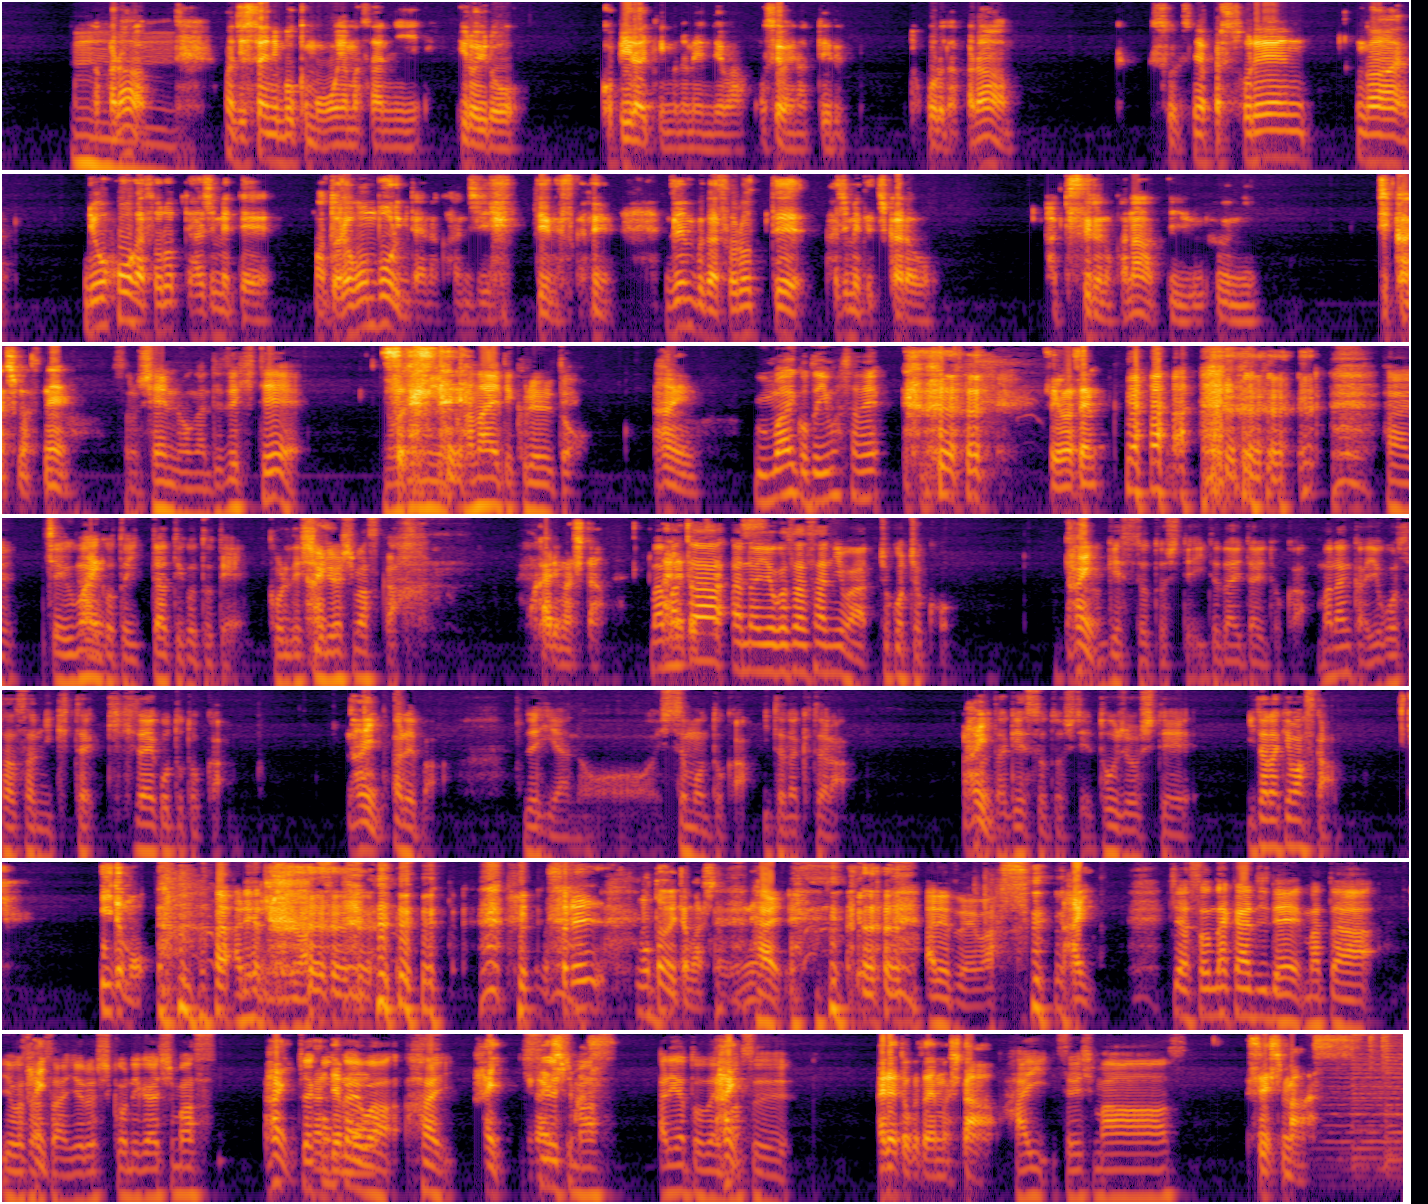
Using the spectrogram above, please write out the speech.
うん。だからうんうんまあ、実際に僕も大山さんにいろいろコピーライティングの面ではお世話になっているところだから、そうですね。やっぱりそれが、両方が揃って初めて、まあドラゴンボールみたいな感じっていうんですかね。全部が揃って初めて力を発揮するのかなっていうふうに実感しますね。そのシェンロンが出てきて、望みを叶えてくれると。はい。うまいこと言いましたね。すいません。はい。じゃあ、うまいこと言ったということで、これで終了しますか。わかりました。まあ、また、あの、横澤さんにはちょこちょこ、はい。ゲストとしていただいたりとか、まあ、なんか横澤さんに聞きたい聞きたいこととかはい。あれば、ぜひ、あの、質問とかいただけたら、はい。またゲストとして登場していただけますか？いいとも。ありがとうございます。それ求めてましたもんね。。はいい。ありがとうございます。はい。じゃあ、そんな感じで、ままた、横澤さんよろしくお願いします。はい。じゃあ、今回。は、はい、はい。お失礼します。ありがとうございます。ありがとうございました。はい、失礼します。失礼します。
